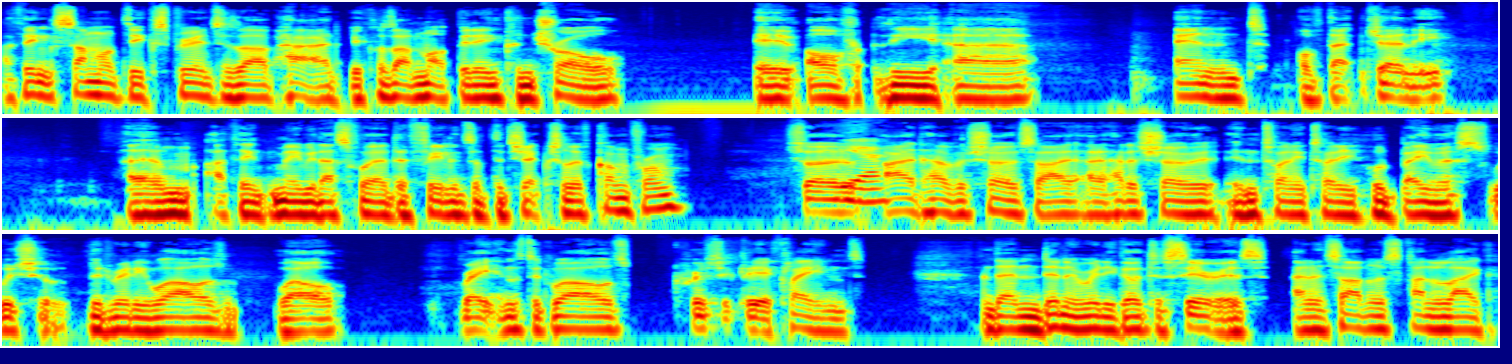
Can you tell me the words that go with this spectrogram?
I think some of the experiences I've had because I've not been in control eh, of the, uh, end of that journey. Um, I think maybe that's where the feelings of dejection have come from. So Yeah. I'd have a show. So I, I had a show in 2020 called Bamus, which did really well, was well, ratings did well, critically acclaimed, and then didn't really go to series. And so I was kind of like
